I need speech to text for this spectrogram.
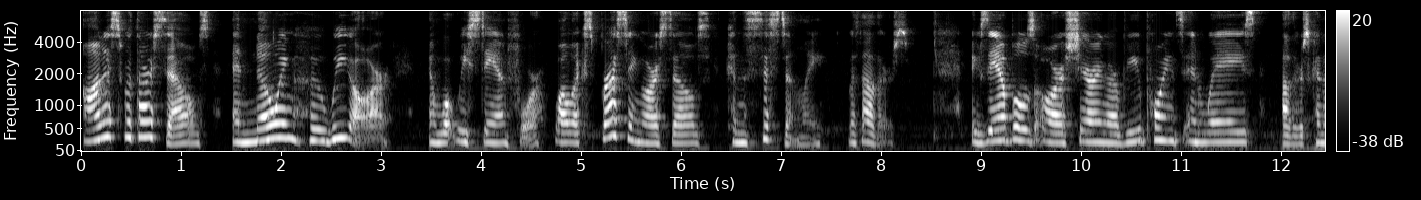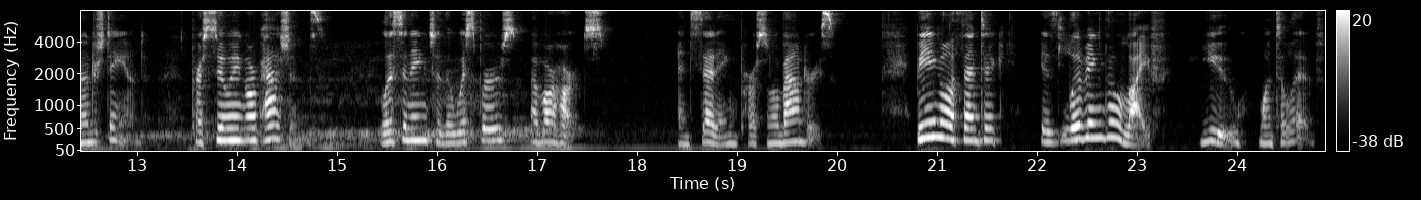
honest with ourselves and knowing who we are and what we stand for while expressing ourselves consistently with others. Examples are sharing our viewpoints in ways others can understand, pursuing our passions, listening to the whispers of our hearts, and setting personal boundaries. Being authentic is living the life you want to live.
